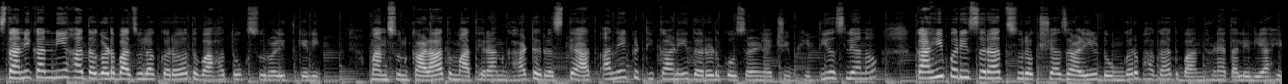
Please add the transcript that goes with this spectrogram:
स्थानिकांनी हा दगड बाजूला करत वाहतूक सुरळीत केली. मान्सून काळात माथेरान घाट रस्त्यात अनेक ठिकाणी दरड कोसळण्याची भीती असल्यानं काही परिसरात सुरक्षा जाळी डोंगर भागात बांधण्यात आलेली आहे.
